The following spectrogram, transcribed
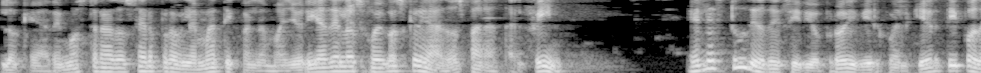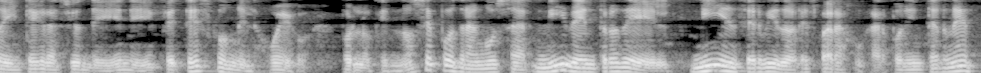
lo que ha demostrado ser problemático en la mayoría de los juegos creados para tal fin. El estudio decidió prohibir cualquier tipo de integración de NFTs con el juego, por lo que no se podrán usar ni dentro de él ni en servidores para jugar por Internet.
